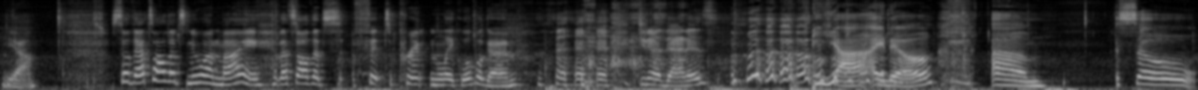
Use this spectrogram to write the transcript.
Yeah. So that's all that's new on my. That's all that's fit to print in Lake Wobegon. Do you know what that is? yeah, I know. Um, so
